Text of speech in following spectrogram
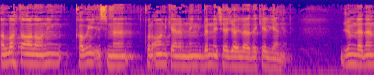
taoloning qaviy ismi qur'oni karimning bir necha joylarida kelgan jumladan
